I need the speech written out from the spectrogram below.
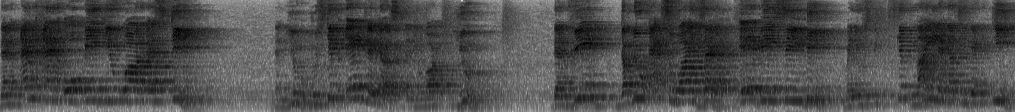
Then M, N, O, P, Q, R, S, T. Then U. You skip eight letters, then you got U. Then V, W, X, Y, Z, A, B, C, D. When you skip nine letters, you get E.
